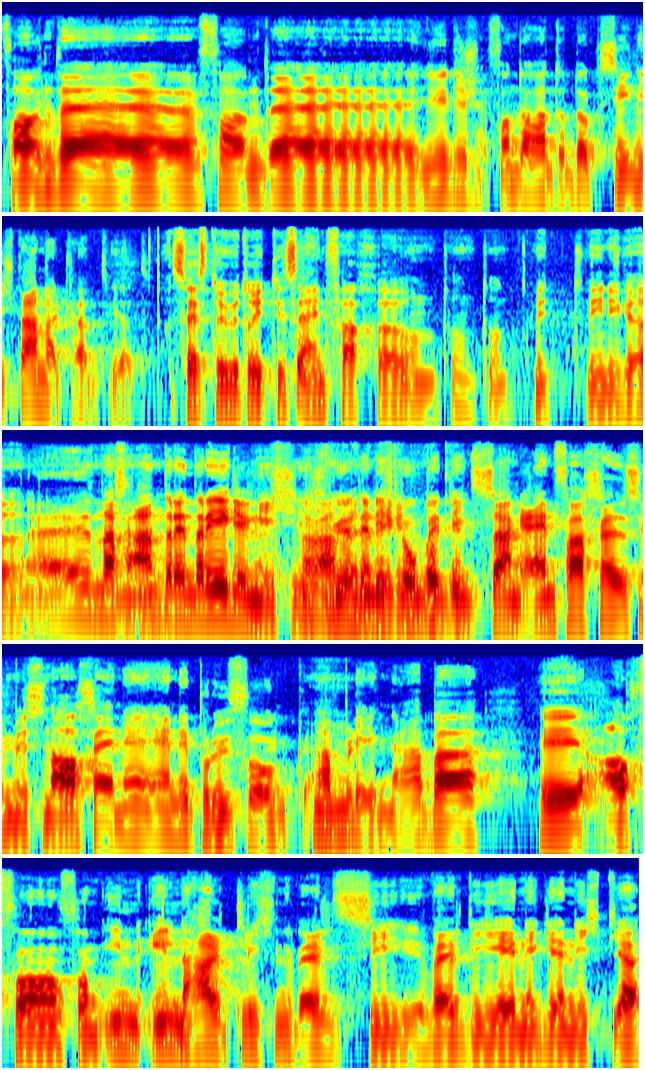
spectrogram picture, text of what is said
von der, von der, jüdisch, von der Orthodoxie nicht anerkannt wird. Das heißt, der Übertritt ist einfacher und, und, und mit weniger. Äh, nach anderen Regeln. Ich, ich würde nicht Regeln. unbedingt okay. sagen einfacher. Sie müssen auch eine, eine Prüfung mhm. ablegen. Aber äh, auch vom, vom In Inhaltlichen, weil, sie, weil diejenige nicht ja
